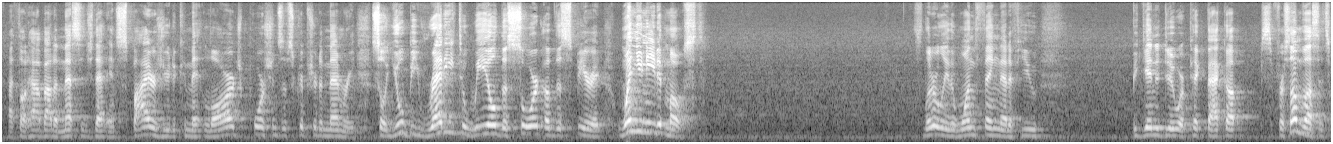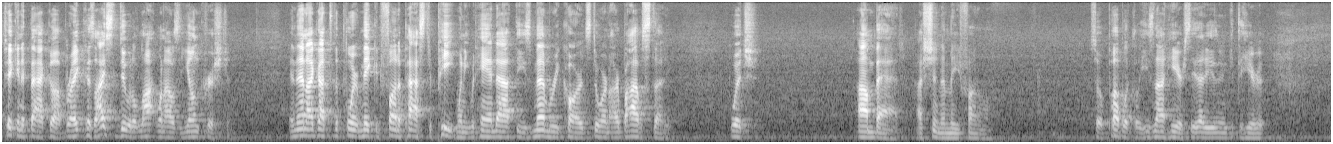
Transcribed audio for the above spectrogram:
I thought, how about a message that inspires you to commit large portions of Scripture to memory so you'll be ready to wield the sword of the Spirit when you need it most? It's literally the one thing that if you begin to do or pick back up, for some of us, it's picking it back up, right? Because I used to do it a lot when I was a young Christian. And then I got to the point of making fun of Pastor Pete when he would hand out these memory cards during our Bible study, which I'm bad. I shouldn't have made fun of him. So publicly, he's not here. See that? He didn't get to hear it.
